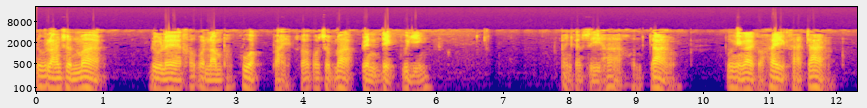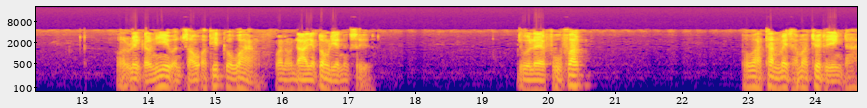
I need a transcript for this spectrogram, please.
ลูกหลานส่วนมาก ดูแลเขาก็นำพวกพวกไปเขาก็ส่วนมากเป็นเด็กผู้หญิงเป็นกันสี่ห้าคนจ้าง พูดง่ายๆก็ให้ค่าจ้างเพราะเด็กเหล่านี้วันเสาร์อาทิตย์ก็ว่างวันธรรมดายังต้องเรียนหนังสือ ดูแลฟูฟัก เพราะว่าท่านไม่สามารถช่วยตัวเองได้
